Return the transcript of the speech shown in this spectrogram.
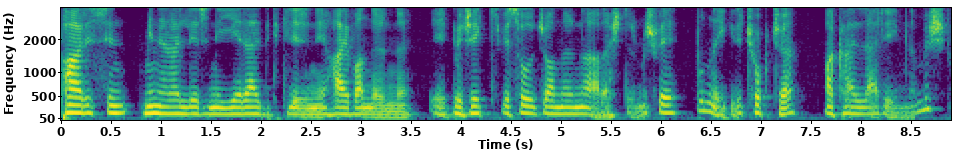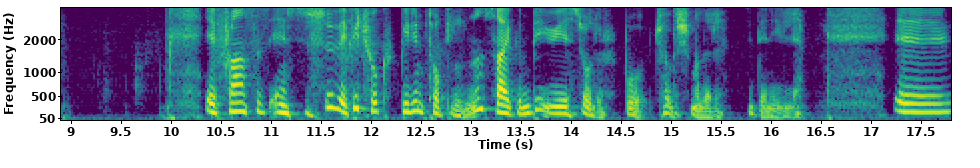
Paris'in minerallerini, yerel bitkilerini, hayvanlarını, e, böcek ve solucanlarını araştırmış ve bununla ilgili çokça makaleler yayınlamış. E, Fransız Enstitüsü ve birçok bilim topluluğunun saygın bir üyesi olur bu çalışmaları nedeniyle. E,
